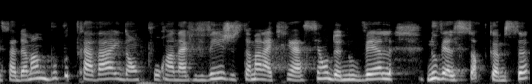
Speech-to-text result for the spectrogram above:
ça demande beaucoup de travail, donc pour en arriver justement à la création de nouvelles nouvelles sortes comme ça.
